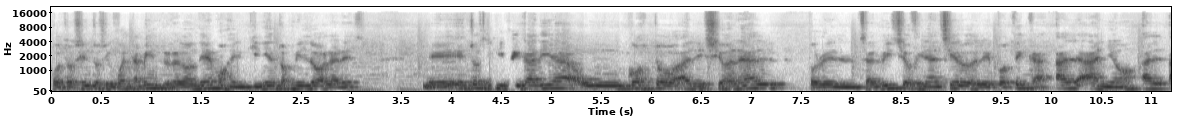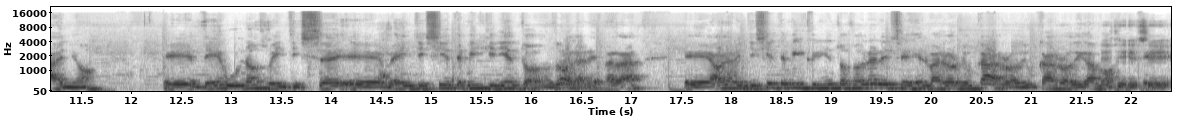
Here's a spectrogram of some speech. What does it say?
450 mil, redondeemos en 500 mil dólares. Eh, esto significaría un costo adicional por el servicio financiero de la hipoteca al año, al año eh, de unos 27.500 eh, dólares, ¿verdad? ahora 27.500 dólares es el valor de un carro, de un carro, digamos... Sí, sí,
